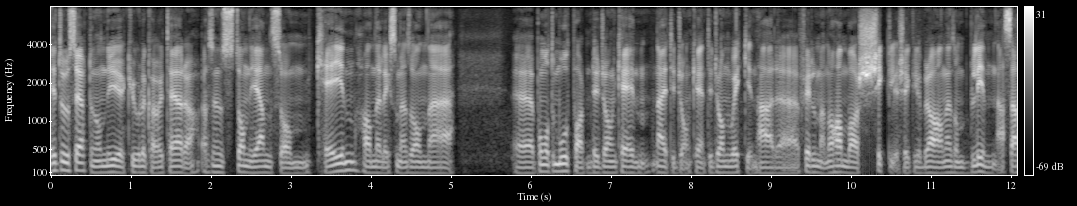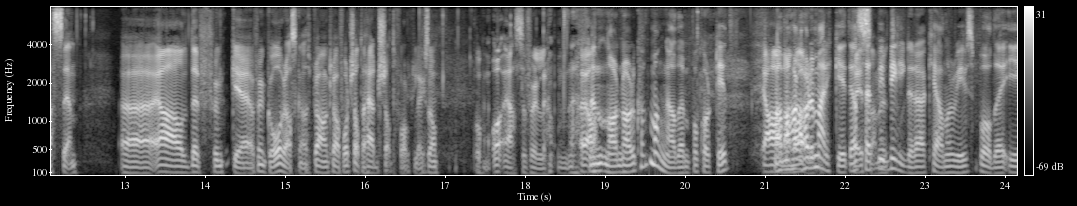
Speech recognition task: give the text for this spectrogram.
introduserte noen nye, kule karakterer. Jeg syns Don Yen som Kane, han er liksom en sånn På en måte motparten til John Kane Nei, til John Kane, til John Wick i denne filmen, og han var skikkelig, skikkelig bra. Han er en sånn blind assassin. Eh, ja, det funker, funker overraskende bra. Han klarer fortsatt å headshotte folk, liksom. Oh, Ja, selvfølgelig. Ja. Men nå, nå har det kommet mange av dem på kort tid. Ja, Men har, har du merket Jeg har sett bilder av Keanu Reeves både i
